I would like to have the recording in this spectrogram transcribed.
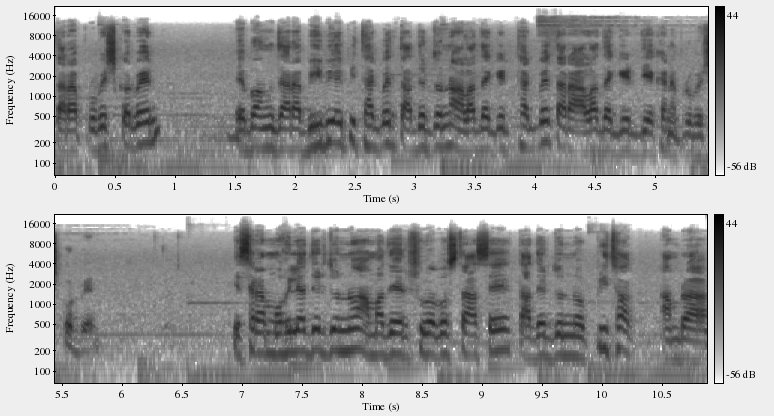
তারা প্রবেশ করবেন। এবং যারা ভিভিআইপি থাকবেন, তাদের জন্য আলাদা গেট থাকবে, তারা আলাদা গেট দিয়ে এখানে প্রবেশ করবেন। এছাড়া মহিলাদের জন্য আমাদের সুব্যবস্থা আছে, তাদের জন্য পৃথক আমরা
